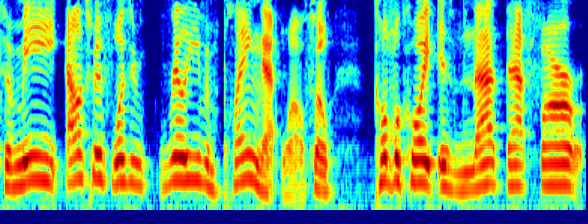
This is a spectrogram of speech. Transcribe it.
to me, Alex Smith wasn't really even playing that well. So Colt McCoy is not that far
